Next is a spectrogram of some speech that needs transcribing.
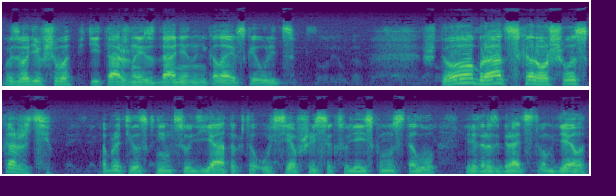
возводившего пятиэтажное здание на Николаевской улице. «Что, брат, с хорошего скажете?» — обратился к ним судья, только что усевшийся к судейскому столу перед разбирательством дела.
